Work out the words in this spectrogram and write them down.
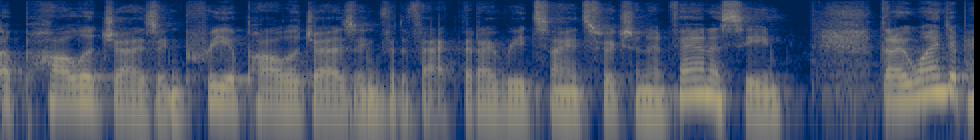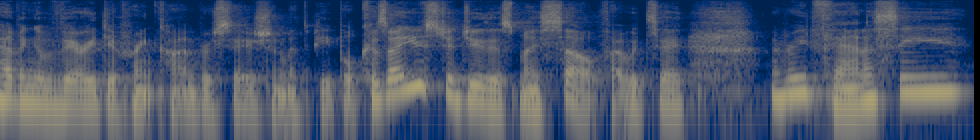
apologizing, pre-apologizing for the fact that I read science fiction and fantasy, that I wind up having a very different conversation with people. Because I used to do this myself. I would say, I read fantasy,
